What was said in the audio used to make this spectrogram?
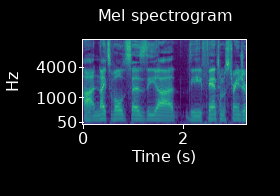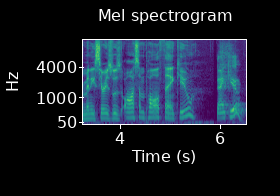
Uh, Knights of Old says the uh, the Phantom Stranger miniseries was awesome, Paul. Thank you. Thank you.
